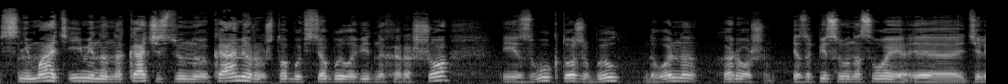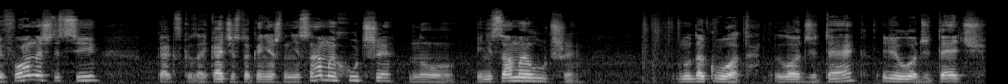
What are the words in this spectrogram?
Снимать именно на качественную камеру, чтобы все было видно хорошо. И звук тоже был довольно хорошим. Я записываю на свой э, телефон HTC. Как сказать, качество, конечно, не самое худшее, но и не самое лучшее. Ну так вот, Logitech или Logitech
